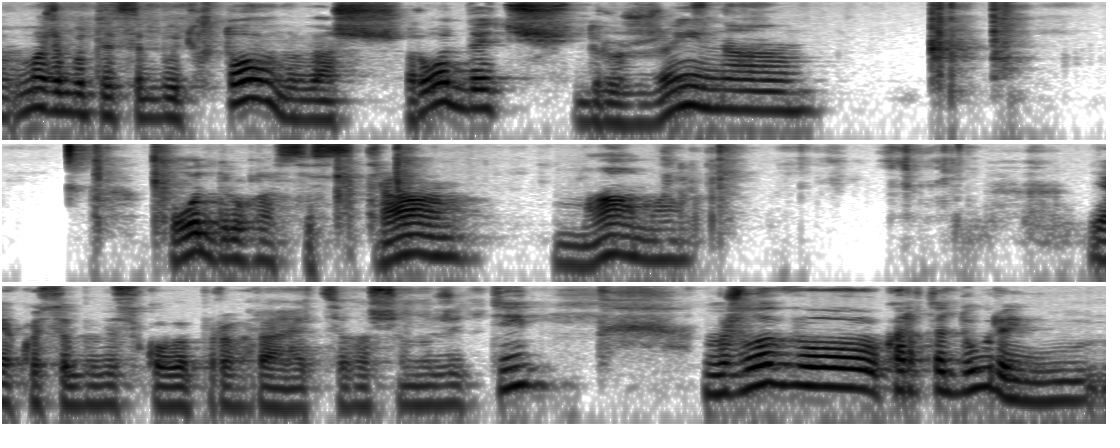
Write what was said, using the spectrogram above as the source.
Може бути це будь-хто, ваш родич, дружина, подруга, сестра, мама. Якось обов'язково програється в вашому житті. Можливо, карта дурень.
